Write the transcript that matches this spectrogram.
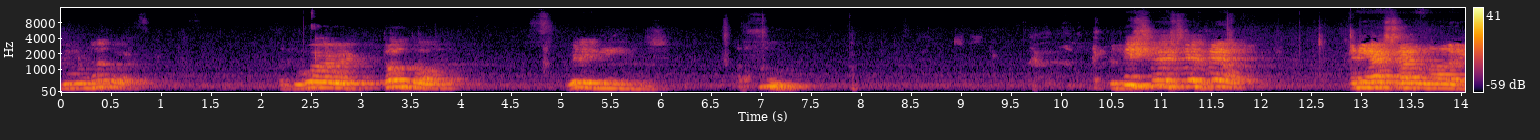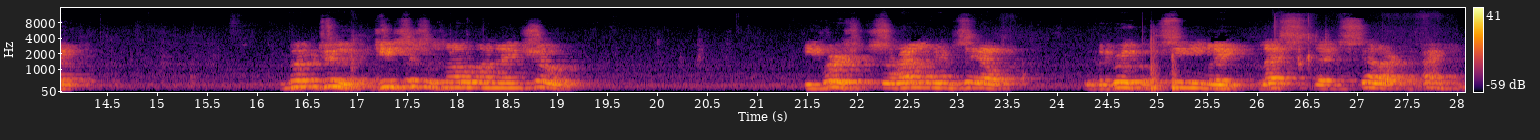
you'll remember that the word tonto really means the bishop has to fail, and he has to have a lot of it. Remember, too, Jesus was not a one man show. He first surrounded himself with a group of seemingly less than stellar companions.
